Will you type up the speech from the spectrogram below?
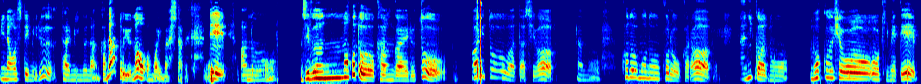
見直してみるタイミングなんかなというのを思いました。で、あの、自分のことを考えると、割と私は、あの、子供の頃から何かの目標を決めて、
